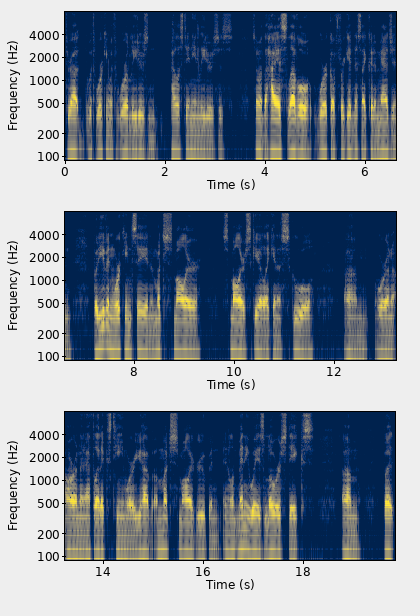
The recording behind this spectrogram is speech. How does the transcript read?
throughout with working with world leaders and Palestinian leaders is some of the highest level work of forgiveness I could imagine. But even working, say, in a much smaller smaller scale, like in a school um, or an or on an athletics team, where you have a much smaller group and in many ways lower stakes, um, but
